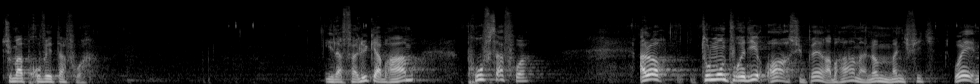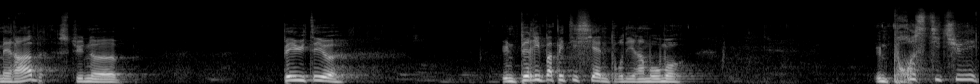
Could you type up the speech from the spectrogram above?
tu m'as prouvé ta foi. Il a fallu qu'Abraham prouve sa foi. Alors, tout le monde pourrait dire Oh, super, Abraham, un homme magnifique. Oui, mais Rahab, c'est une PUTE. Une péripapéticienne, pour dire un mot mot, une prostituée.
